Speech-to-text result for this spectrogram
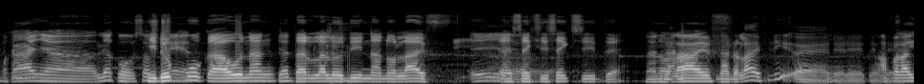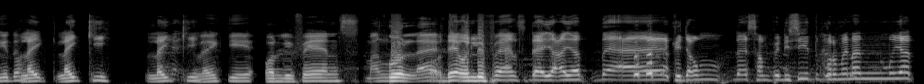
Makanya lihat kok sosmed. Hidupmu kau nang terlalu di nano life. Iya. Eh seksi-seksi itu. Nano live. Nano live di eh de, de, de, de. Apalagi tuh? Like likey, likey. Likey, OnlyFans. Manggul Oh, lah. deh OnlyFans deh ya ayat deh kejam deh sampai di situ permainanmu ya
